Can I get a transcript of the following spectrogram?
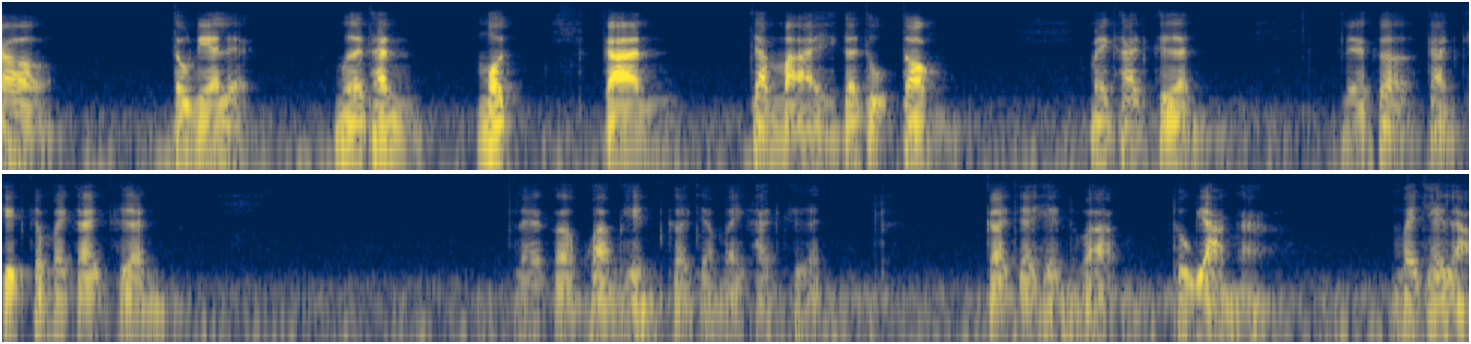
ก็ตรงนี้แหละ เมื่อท่านหมดการจำหมายก็ถูกต้องไม่คาดเคลื่อน แล้วก็การคิดก็ไม่คาดเคลื่อน แล้วก็ความเห็นก็จะไม่คาดเคลื่อน ก็จะเห็นว่าทุกอย่างอะ ไม่ใช่เรา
